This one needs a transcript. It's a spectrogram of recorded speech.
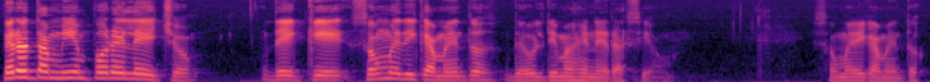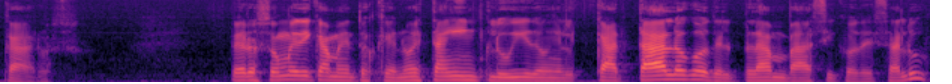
pero también por el hecho de que son medicamentos de última generación, son medicamentos caros pero son medicamentos que no están incluidos en el catálogo del plan básico de salud.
